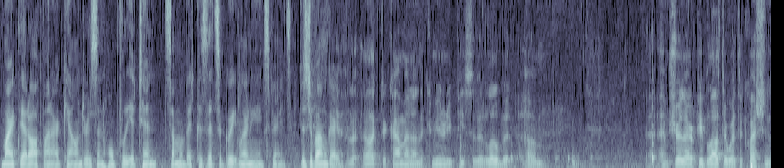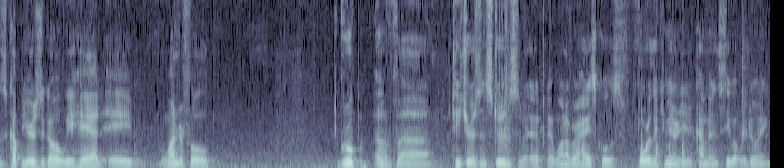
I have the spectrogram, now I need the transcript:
mark that off on our calendars and hopefully attend some of it because that's a great learning experience. Mr. Yeah, Baumgart? I'd I'd like to comment on the community piece of it a little bit. Um, I'm sure there are people out there with the questions. A couple years ago, we had a wonderful group of uh, teachers and students at, at one of our high schools for the community to come in and see what we're doing.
